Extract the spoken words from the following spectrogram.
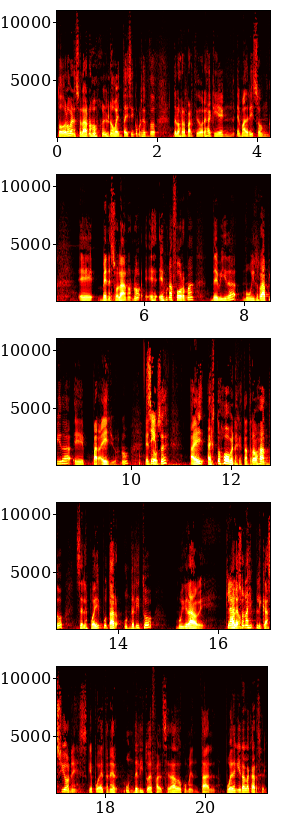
todos los venezolanos, el 95% de los repartidores aquí en, en Madrid son eh, venezolanos, ¿no? Es, es una forma de vida muy rápida eh, para ellos, ¿no? Sí. Entonces, a, e- a estos jóvenes que están trabajando se les puede imputar un delito muy grave. Claro. ¿Cuáles son las implicaciones que puede tener un delito de falsedad documental? ¿Pueden ir a la cárcel?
